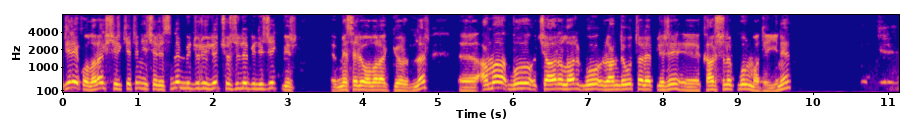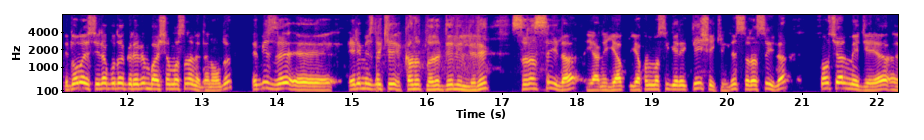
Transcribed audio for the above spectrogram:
direkt olarak şirketin içerisinde müdürüyle çözülebilecek bir mesele olarak gördüler. E, ama bu çağrılar, bu randevu talepleri e, karşılık bulmadı yine. E, dolayısıyla bu da grevin başlamasına neden oldu. E, biz de e, elimizdeki kanıtları, delilleri sırasıyla yani yap, yapılması gerektiği şekilde sırasıyla sosyal medyaya e,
